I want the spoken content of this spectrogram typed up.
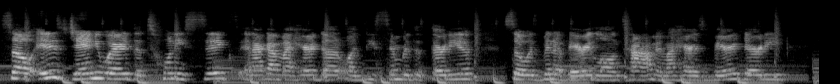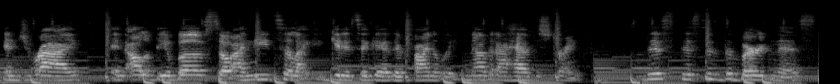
So it is January the 26th and I got my hair done on December the 30th. So it's been a very long time and my hair is very dirty and dry and all of the above. So I need to like get it together finally now that I have the strength. This, this is the bird nest.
